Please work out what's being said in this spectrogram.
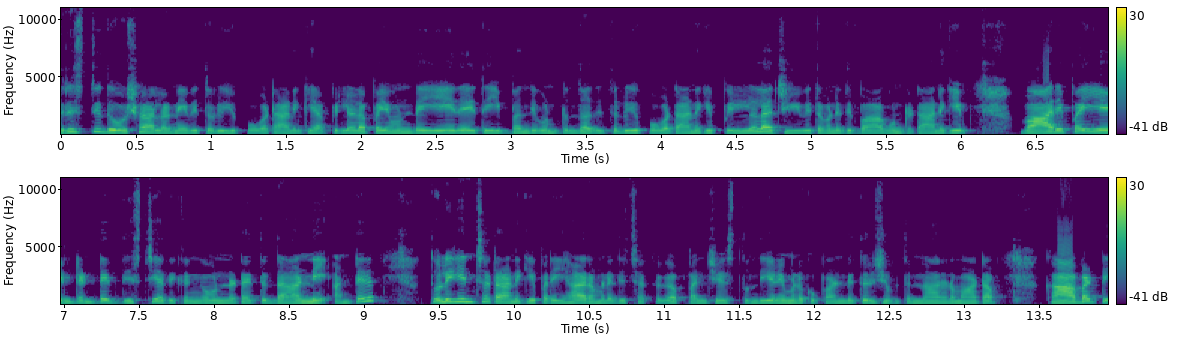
దృష్టి దోషాలు అనేవి తొలగిపోవటానికి ఆ పిల్లలపై ఉండే ఏదైతే ఇబ్బంది ఉంటుందో అది తొలగిపోవటానికి పిల్లల జీవితం అనేది బాగుండటానికి వారిపై ఏంటంటే దిష్టి అధికంగా ఉన్నట్టయితే దాన్ని అంటే తొలగించడానికి పరిహారం అనేది చక్కగా పనిచేస్తుంది అని మనకు పండితులు చెబుతున్నారనమాట కాబట్టి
